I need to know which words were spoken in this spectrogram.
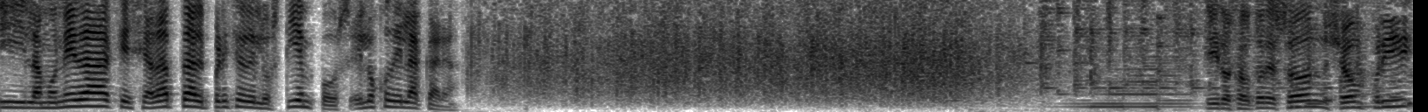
Y la moneda que se adapta al precio de los tiempos, el ojo de la cara. Y los autores son Sean Free,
